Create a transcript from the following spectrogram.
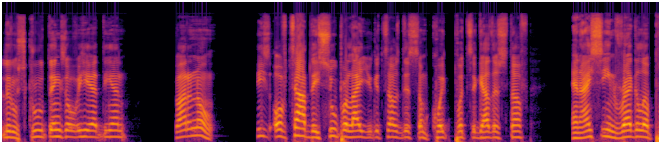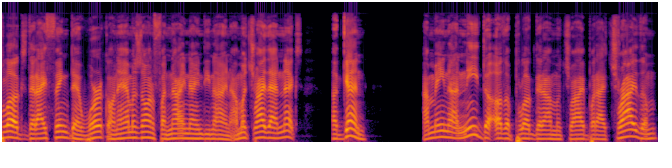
little screw things over here at the end. So I don't know. These off top, they super light. You could tell there's some quick put together stuff. And I seen regular plugs that I think that work on Amazon for $9.99. I'm gonna try that next. Again, I may not need the other plug that I'm gonna try, but I try them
